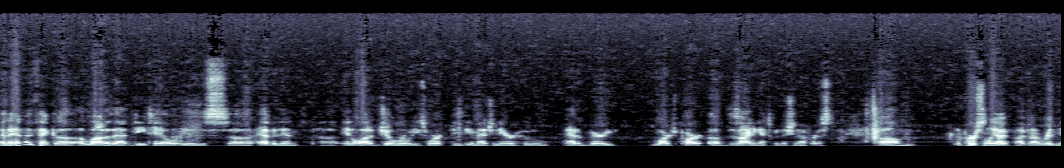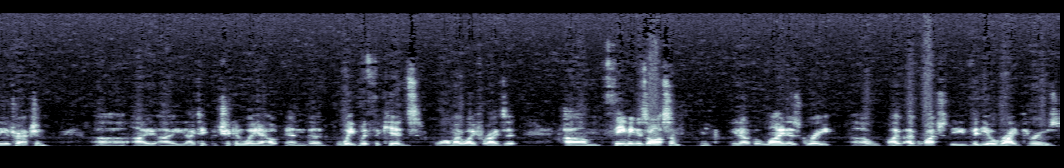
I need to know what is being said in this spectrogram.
And, and I think uh, a lot of that detail is uh, evident uh, in a lot of Joe Rohde's work, the, the Imagineer who had a very large part of designing Expedition Everest. Um, personally, I've, I've not ridden the attraction. Uh, I, I, I take the chicken way out and uh, wait with the kids while my wife rides it. Um, theming is awesome. You know, the line is great. Uh, I've, I've watched the video ride throughs.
